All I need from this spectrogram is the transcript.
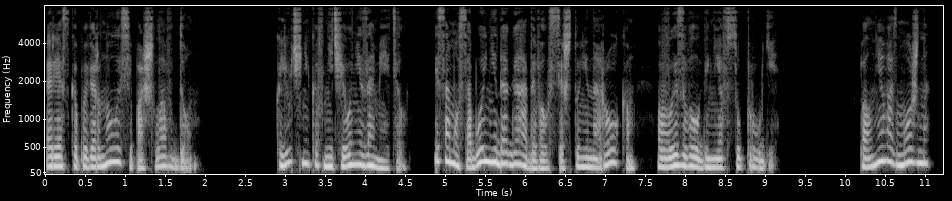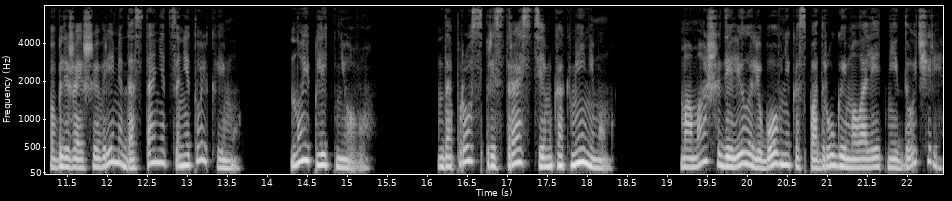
Резко повернулась и пошла в дом. Ключников ничего не заметил и, само собой, не догадывался, что ненароком вызвал гнев супруги. Вполне возможно, в ближайшее время достанется не только ему, но и Плетневу. Допрос с пристрастием как минимум. Мамаша делила любовника с подругой малолетней дочери.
